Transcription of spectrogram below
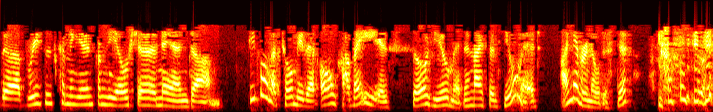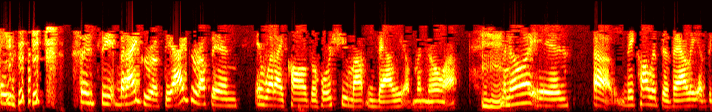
the breezes coming in from the ocean, and um, people have told me that oh, Hawaii is so humid, and I said humid. I never noticed it. but see, but I grew up there. I grew up in in what I call the Horseshoe Mountain Valley of Manoa. mhm. Manoa is uh they call it the Valley of the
